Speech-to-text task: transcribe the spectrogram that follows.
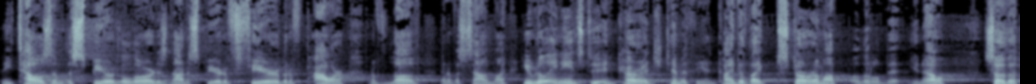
and he tells them the Spirit of the Lord is not a spirit of fear, but of power and of love and of a sound mind. He really needs to encourage Timothy and kind of like stir him up a little bit, you know? So the,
